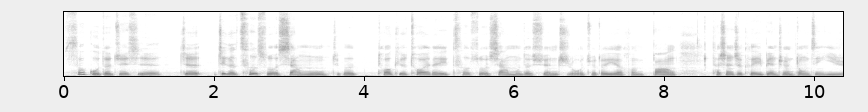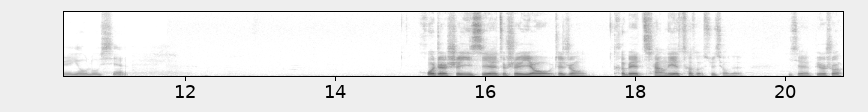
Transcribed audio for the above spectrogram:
涩谷的这些这这个厕所项目，这个 Tokyo Toilet 厕所项目的选址，我觉得也很棒。它甚至可以变成东京一日游路线，或者是一些就是有这种特别强烈厕所需求的一些，比如说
